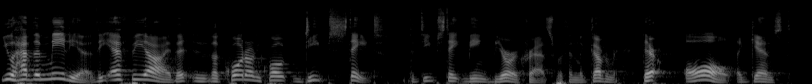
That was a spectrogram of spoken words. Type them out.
you have the media, the FBI, the, the quote unquote deep state, the deep state being bureaucrats within the government. They're all against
